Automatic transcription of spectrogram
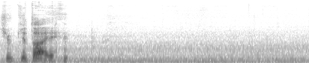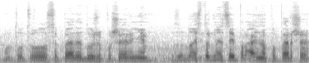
чи в Китаї? Тут велосипеди дуже поширені. З одної сторони, це і правильно, по-перше,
